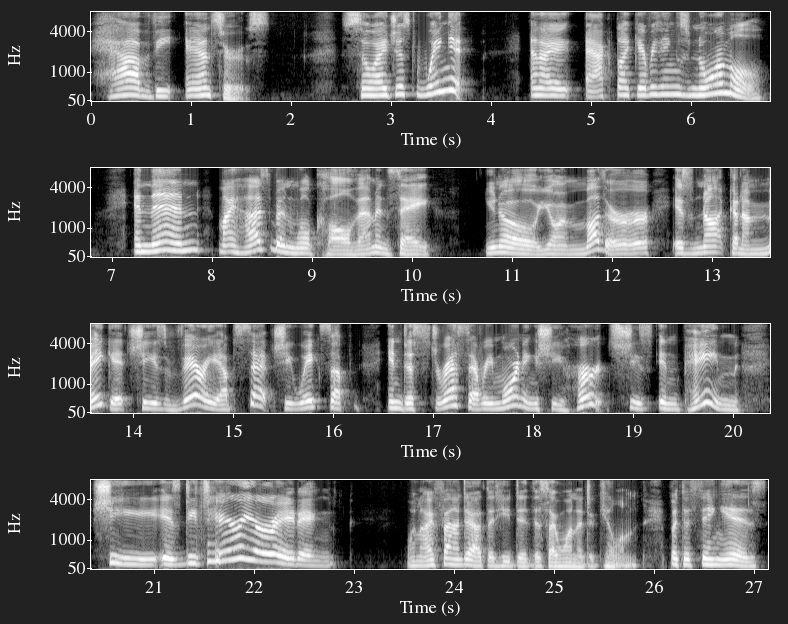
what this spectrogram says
have the answers. So I just wing it and I act like everything's normal. And then my husband will call them and say, You know, your mother is not going to make it. She's very upset. She wakes up in distress every morning. She hurts. She's in pain. She is deteriorating. When I found out that he did this, I wanted to kill him. But the thing is,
